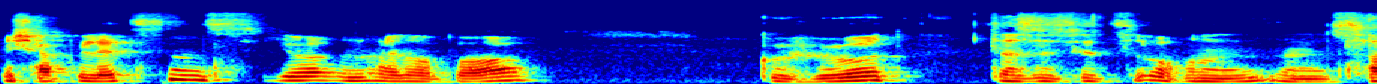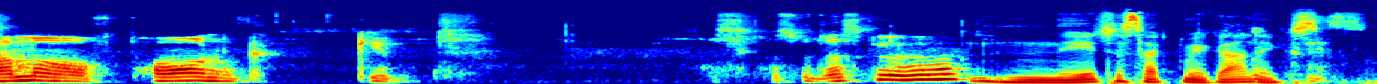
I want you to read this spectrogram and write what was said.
ich habe letztens hier in einer Bar gehört, dass es jetzt auch ein, ein Summer of Porn gibt. Hast, hast, du das gehört? Nee, das sagt mir gar nichts.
